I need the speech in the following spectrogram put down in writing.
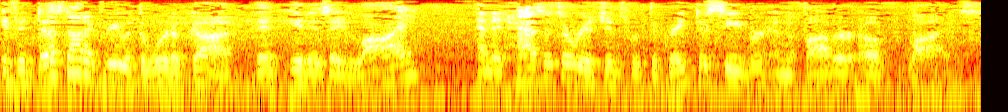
If it does not agree with the Word of God, then it is a lie, and it has its origins with the great deceiver and the father of lies.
